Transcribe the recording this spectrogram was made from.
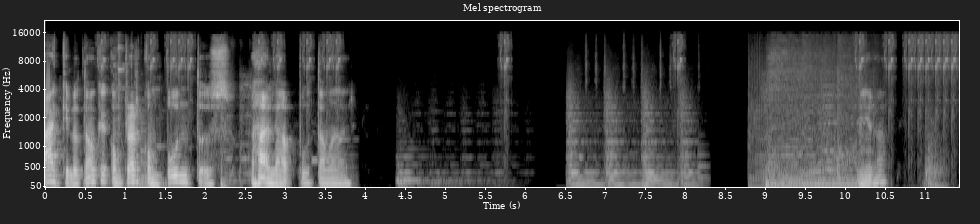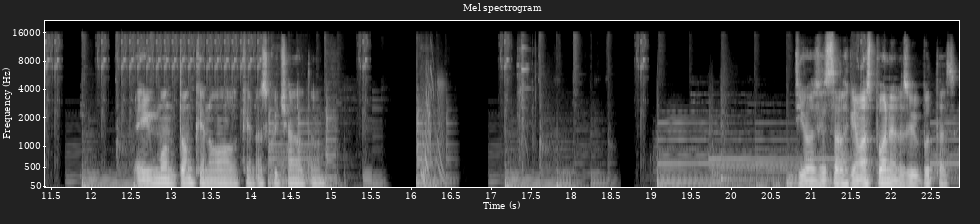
Ah, que lo tengo que comprar con puntos. A la puta madre. Mira. Hay un montón que no, que no he escuchado también. Dios, esta es la que más pone los putas.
